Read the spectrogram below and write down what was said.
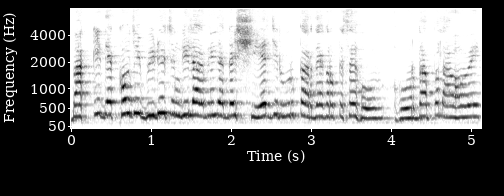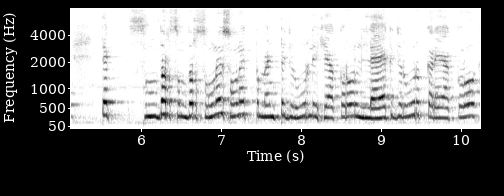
ਬਾਕੀ ਦੇਖੋ ਜੇ, ਵੀਡੀਓ ਚੰਗੀ ਲੱਗਦੀ ਹੈ ਤਾਂ ਅੱਗੇ ਸ਼ੇਅਰ ਜ਼ਰੂਰ ਕਰ ਦਿਆ ਕਰੋ, ਕਿਸੇ ਹੋਰ ਹੋਰ ਦਾ ਭਲਾ ਹੋਵੇ ਤੇ ਸੁੰਦਰ ਸੁੰਦਰ, ਸੋਹਣੇ ਸੋਹਣੇ ਕਮੈਂਟ ਜ਼ਰੂਰ ਲਿਖਿਆ ਕਰੋ ਲਾਈਕ ਜ਼ਰੂਰ ਕਰਿਆ ਕਰੋ।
